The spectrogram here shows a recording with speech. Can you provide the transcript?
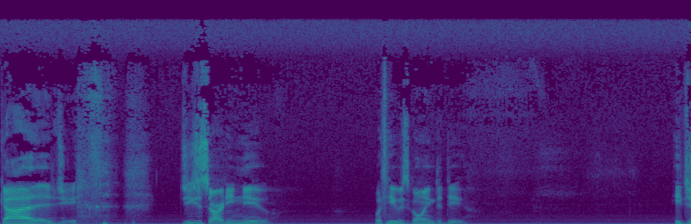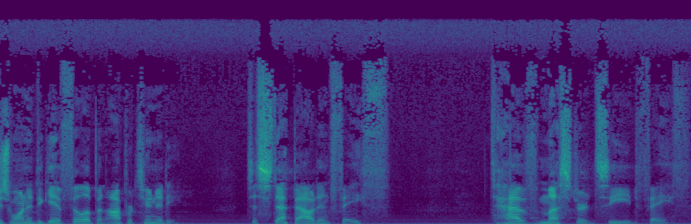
God, Jesus already knew what he was going to do. He just wanted to give Philip an opportunity to step out in faith, to have mustard seed faith,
